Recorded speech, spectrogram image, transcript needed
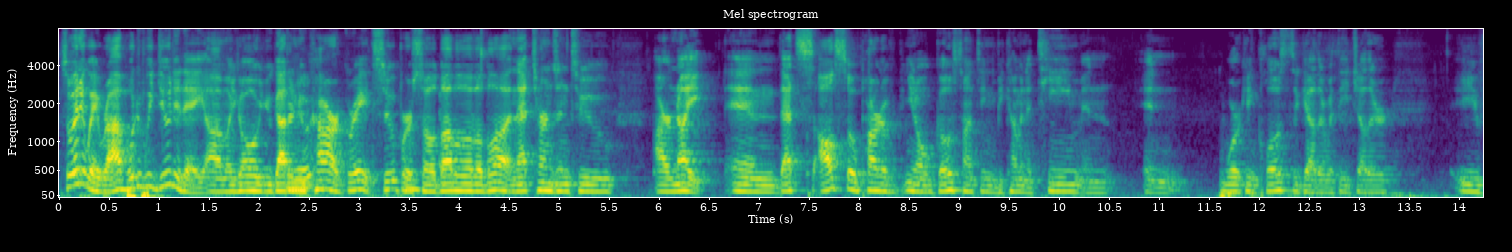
so anyway, Rob, what did we do today? Um, like, oh, you got a new car, great, super. So, blah blah blah blah blah, and that turns into our night, and that's also part of you know ghost hunting, becoming a team and and working close together with each other. You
